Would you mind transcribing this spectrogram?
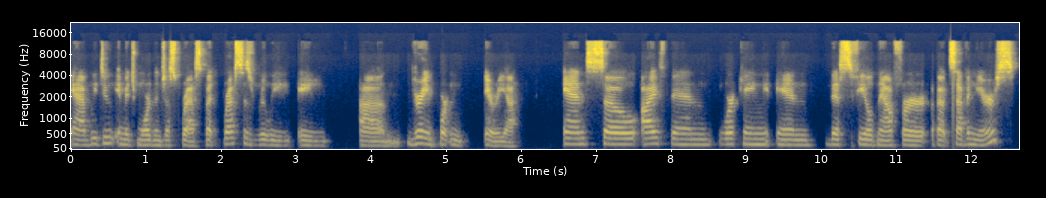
And we do image more than just breast, but breast is really a um, very important area. And so I've been working in this field now for about seven years,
